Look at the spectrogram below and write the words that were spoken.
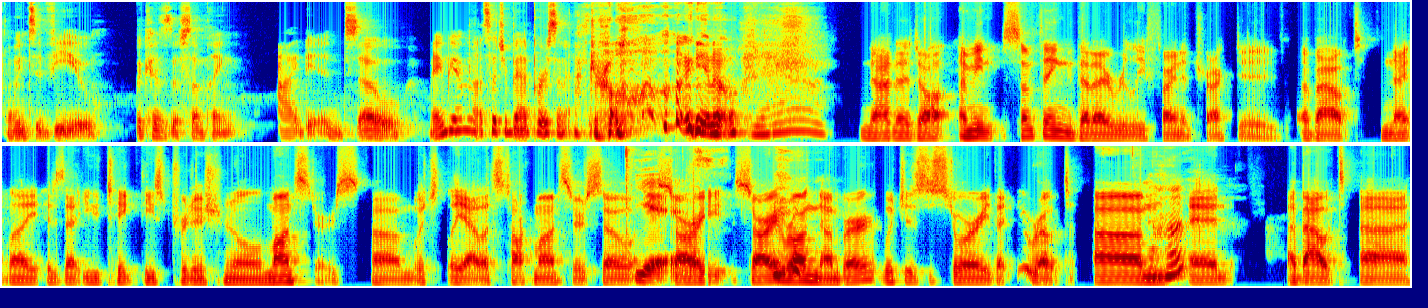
points of view because of something I did. So maybe I'm not such a bad person after all, you know. Yeah. Not at all. I mean, something that I really find attractive about Nightlight is that you take these traditional monsters, um, which yeah, let's talk monsters. So yes. sorry, sorry, wrong number, which is a story that you wrote, um, uh-huh. and about. Uh,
